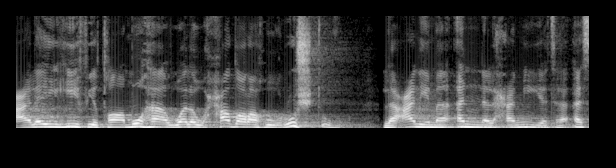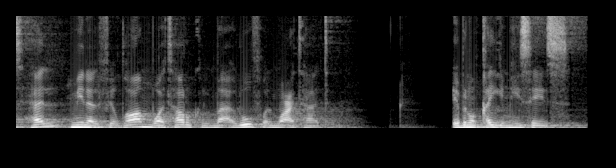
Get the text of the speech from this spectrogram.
عليه فطامها ولو حضره رشده لعلم أن الحمية أسهل من الفطام وترك المألوف والمعتاد Ibn al-Qayyim he says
